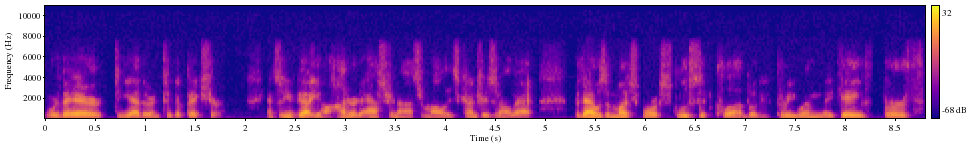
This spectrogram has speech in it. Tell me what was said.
were there together and took a picture. And so you've got, you know, 100 astronauts from all these countries and all that. But that was a much more exclusive club of three women that gave birth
